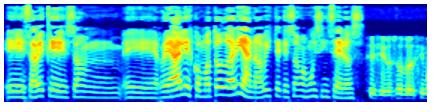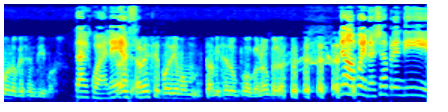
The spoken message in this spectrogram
Eh, sabés que son eh, reales como todo ariano, viste que somos muy sinceros. Sí, sí, nosotros decimos lo que sentimos. Tal cual, ¿eh? A veces, a veces podríamos tamizar un poco, ¿no? Pero No, bueno, yo aprendí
